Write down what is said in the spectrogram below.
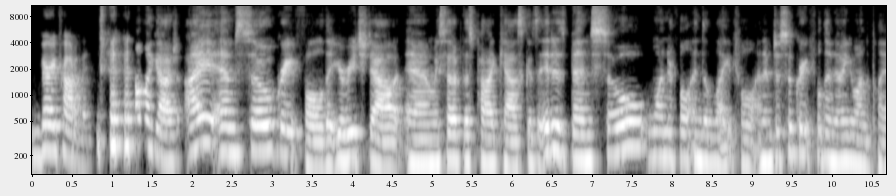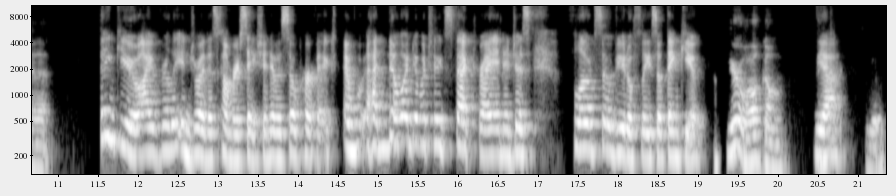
I'm very proud of it. Oh my gosh, I am so grateful that you reached out and we set up this podcast because it has been so wonderful and delightful. And I'm just so grateful to know you on the planet. Thank you. I really enjoyed this conversation. It was so perfect. and had no idea what to expect, right? And it just flowed so beautifully. So thank you. You're welcome. Thank Yeah. you.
